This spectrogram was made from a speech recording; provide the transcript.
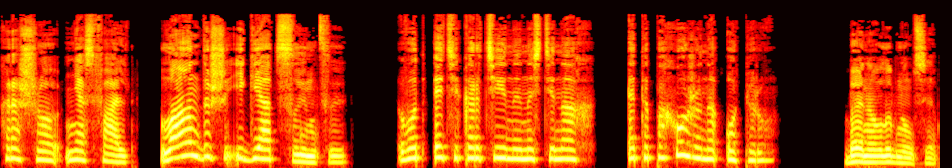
«Хорошо, не асфальт. Ландыши и гиацинты. Вот эти картины на стенах — это похоже на оперу?» Бена улыбнулся.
